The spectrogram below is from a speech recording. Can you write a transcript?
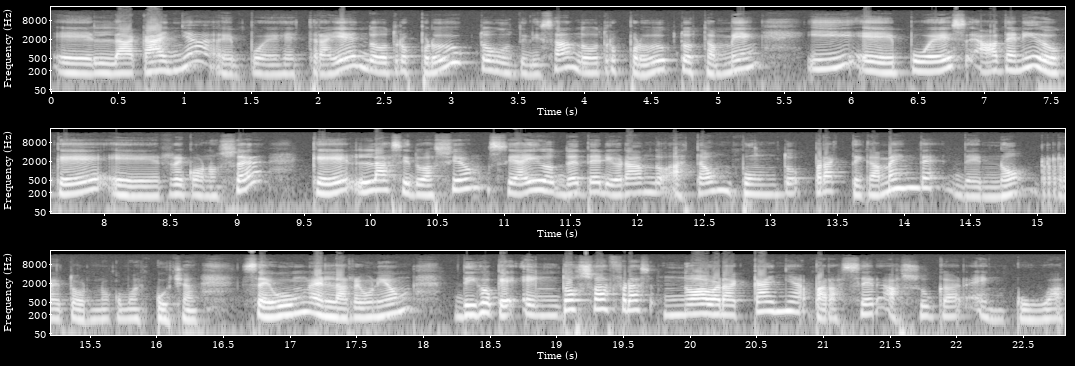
eh, la caña, eh, pues extrayendo otros productos, utilizando otros productos también y pues ha tenido que reconocer que la situación se ha ido deteriorando hasta un punto prácticamente de no retorno, como escuchan. Según en la reunión, dijo que en dos zafras no habrá caña para hacer azúcar en Cuba.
